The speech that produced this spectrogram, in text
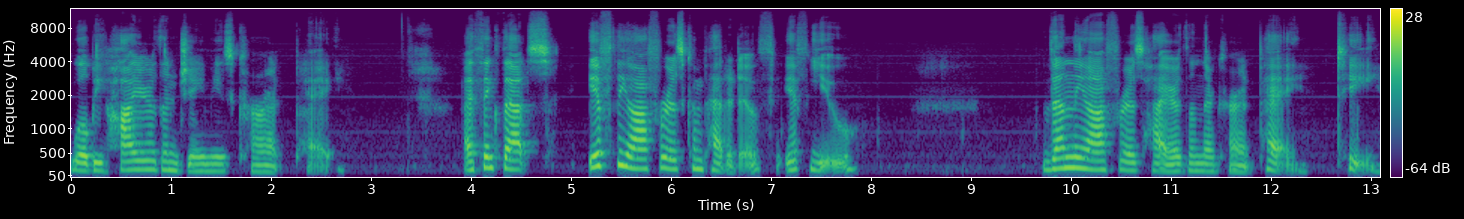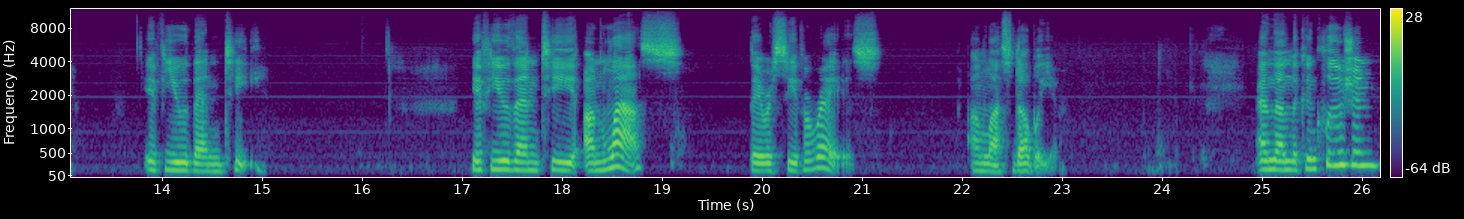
will be higher than Jamie's current pay. I think that's if the offer is competitive, if U, then the offer is higher than their current pay, T. If U, then T. If U, then T, unless they receive a raise, unless W. And then the conclusion,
